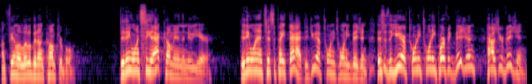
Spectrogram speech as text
I'm feeling a little bit uncomfortable. Did anyone see that coming in the new year? Did anyone anticipate that? Did you have 2020 vision? This is the year of 2020 perfect vision. How's your vision?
